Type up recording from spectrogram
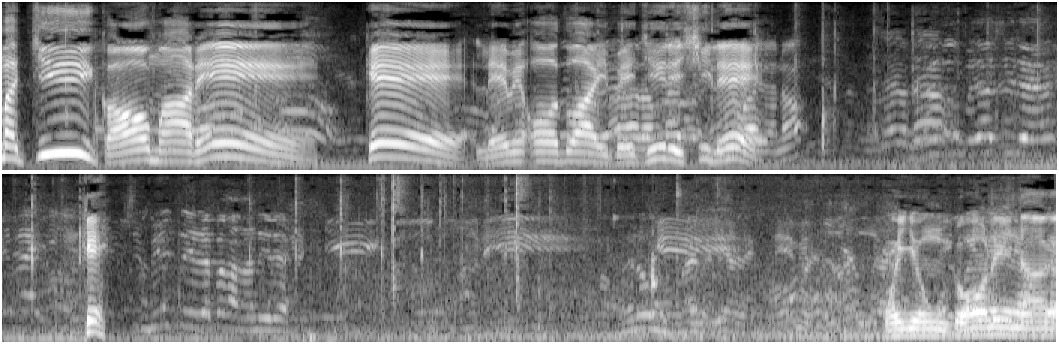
မှတ်ကြီးကောင်းပါတယ်ကဲ11အော်သွားပြီဘယ်ကြီးတွေရှိလဲနော်ဘယ်ရှိလဲကဲမင်းနေတဲ့ဘက်ကငါနေတယ်ဝယုံဒေါ်လေးနာက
